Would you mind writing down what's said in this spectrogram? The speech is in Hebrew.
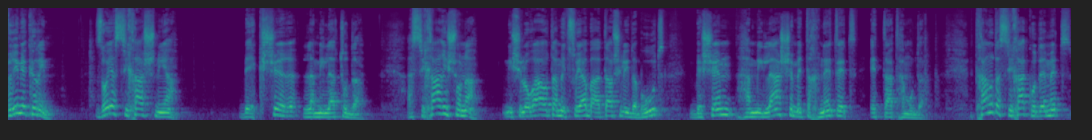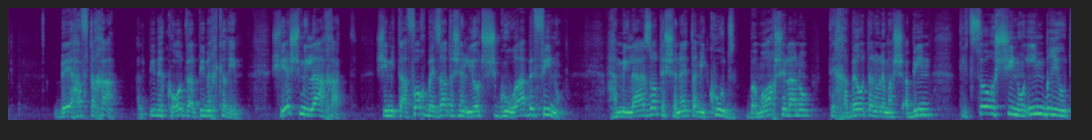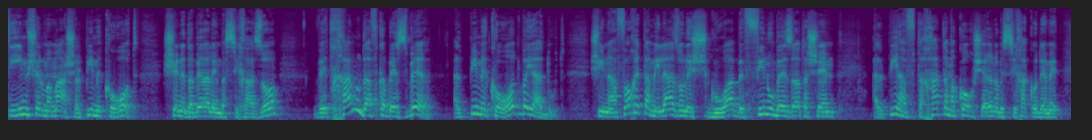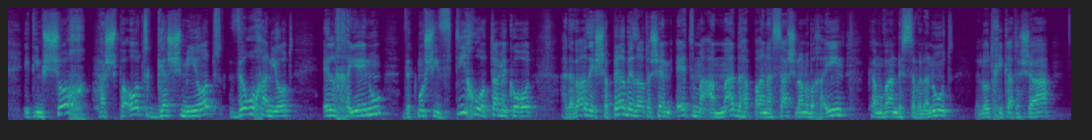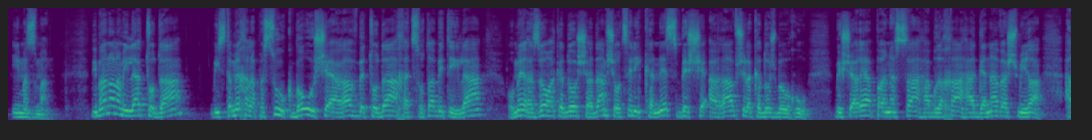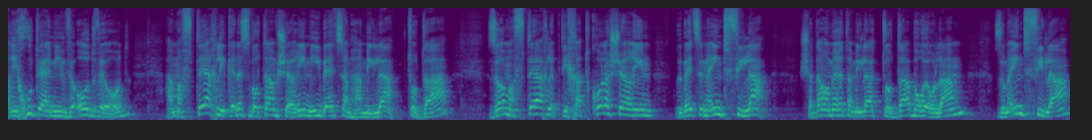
חברים יקרים, זוהי השיחה השנייה בהקשר למילה תודה. השיחה הראשונה, מי שלא ראה אותה מצויה באתר של הידברות, בשם המילה שמתכנתת את תת המודע. התחלנו את השיחה הקודמת בהבטחה, על פי מקורות ועל פי מחקרים, שיש מילה אחת, שאם היא תהפוך בעזרת השם להיות שגורה בפינו, המילה הזאת תשנה את המיקוד במוח שלנו, תחבר אותנו למשאבים, תיצור שינויים בריאותיים של ממש על פי מקורות שנדבר עליהם בשיחה הזו, והתחלנו דווקא בהסבר על פי מקורות ביהדות, שאם נהפוך את המילה הזו לשגורה בפינו בעזרת השם, על פי הבטחת המקור שהראינו בשיחה קודמת, היא תמשוך השפעות גשמיות ורוחניות אל חיינו, וכמו שהבטיחו אותם מקורות, הדבר הזה ישפר בעזרת השם את מעמד הפרנסה שלנו בחיים, כמובן בסבלנות, ללא דחיקת השעה, עם הזמן. דיברנו על המילה תודה, בהסתמך על הפסוק, בואו שעריו בתודה, חצרותיו בתהילה, אומר הזוהר הקדוש, שאדם שרוצה להיכנס בשעריו של הקדוש ברוך הוא, בשערי הפרנסה, הברכה, ההגנה והשמירה, אריכות הימים ועוד ועוד, המפתח להיכנס באותם שערים היא בעצם המילה תודה, זהו המפתח לפתיחת כל השערים, זה בעצם מעין תפילה. כשאדם אומר את המילה תודה בורא עולם, זו מעין תפילה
